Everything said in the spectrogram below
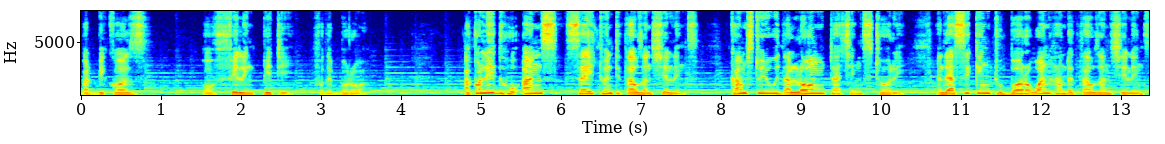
but because of feeling pity for the borrower. A colleague who earns, say, 20,000 shillings comes to you with a long, touching story, and they are seeking to borrow 100,000 shillings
